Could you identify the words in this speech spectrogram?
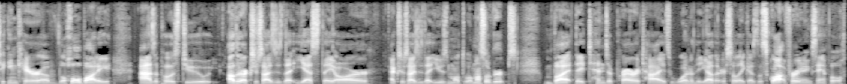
taking care of the whole body as opposed to other exercises that, yes, they are exercises that use multiple muscle groups, but they tend to prioritize one or the other. So, like, as the squat, for an example,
